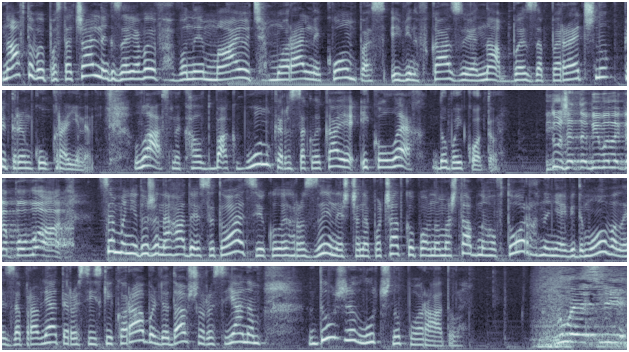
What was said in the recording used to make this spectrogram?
Нафтовий постачальник заявив, вони мають моральний компас, і він вказує на беззаперечну підтримку України. Власник Халдбак Бункер закликає і колег до бойкоту. Дуже тобі велика повага. Це мені дуже нагадує ситуацію, коли грозини ще на початку повномасштабного вторгнення відмовились заправляти російський корабль, додавши росіянам дуже влучну пораду. Ну, если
